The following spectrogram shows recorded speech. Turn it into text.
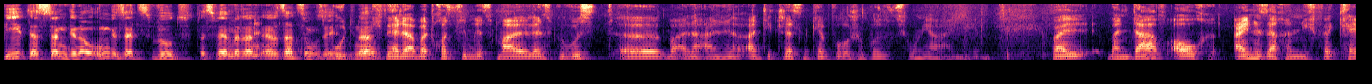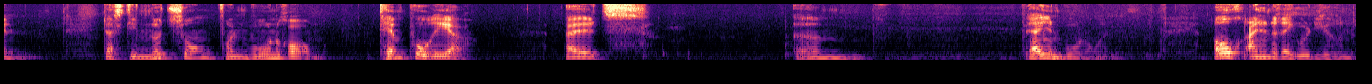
wie das dann genau umgesetzt wird, das werden wir dann in der Satzung sehen. Gut, ne? ich werde aber trotzdem jetzt mal ganz bewusst äh, mal eine, eine antiklassenkämpferische Position hier einnehmen. Weil man darf auch eine Sache nicht verkennen, dass die Nutzung von Wohnraum temporär als ähm, Ferienwohnungen auch einen regulieren,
